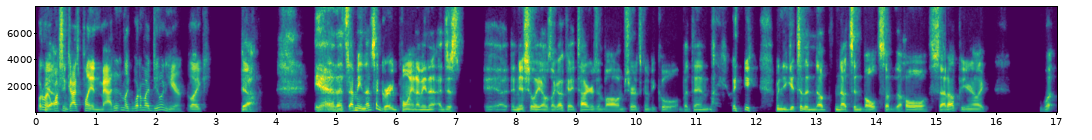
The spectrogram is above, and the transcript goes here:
What am I watching? Guys playing Madden? Like, what am I doing here? Like, yeah, yeah. That's. I mean, that's a great point. I mean, I just uh, initially I was like, okay, Tigers involved. I'm sure it's going to be cool. But then when you when you get to the nut, nuts and bolts of the whole setup, you're like, what?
